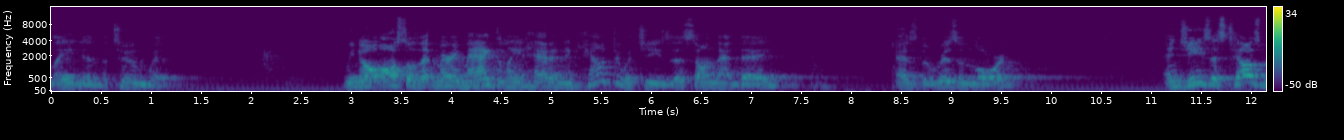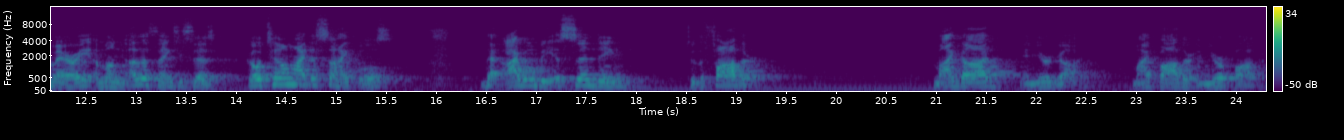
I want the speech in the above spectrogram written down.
laid in the tomb with. We know also that Mary Magdalene had an encounter with Jesus on that day as the risen Lord. And Jesus tells Mary, among other things, he says, Go tell my disciples that I will be ascending to the Father my God and your God, my Father and your Father.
